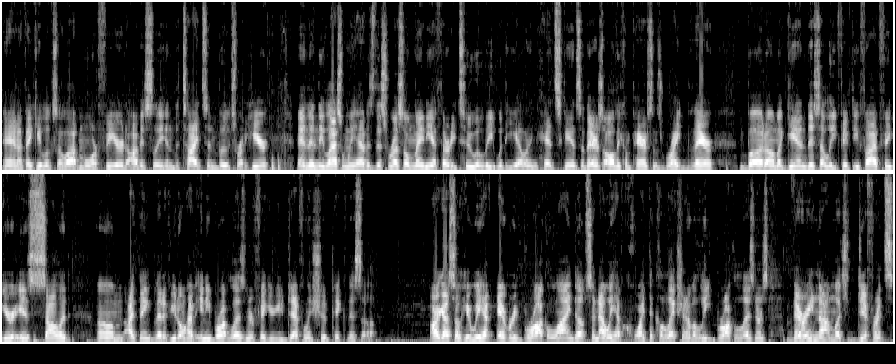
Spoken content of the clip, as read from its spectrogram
And I think he looks a lot more feared, obviously, in the tights and boots right here. And then the last one we have is this WrestleMania 32 Elite with the yelling head skin. So there's all the comparisons right there. But um, again, this Elite 55 figure is solid. Um, I think that if you don't have any Brock Lesnar figure, you definitely should pick this up. Alright guys, so here we have every Brock lined up. So now we have quite the collection of Elite Brock Lesnar's. Very not much difference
